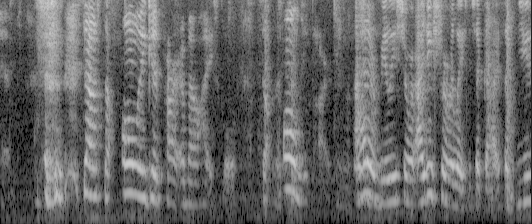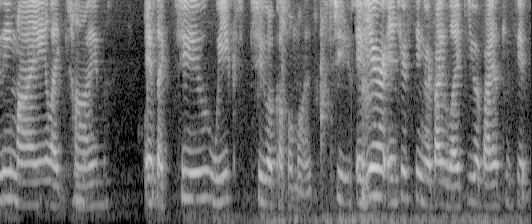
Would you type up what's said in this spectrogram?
pimp. that was the only good part about high school. The only part. I had a really short. I do short relationship, guys. Like using my like time is like two weeks to a couple months. Jeez. If you're interesting, or if I like you, if I can see a, fu-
